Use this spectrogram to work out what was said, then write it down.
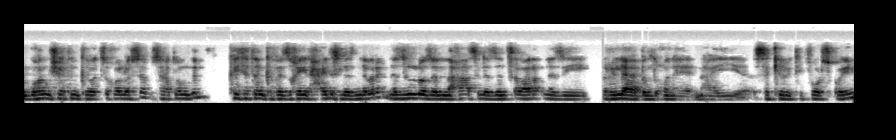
ንግሆን ምሸትን ክመጽእ ከሎ ሰብ እሳቶም ግን ከይተተንከፈ ዝኸይድ ሓይሊ ስለ ዝነበረ ነዚ ንብሎ ዘለና ከኣ ስለ ዘንጸባርቕ ነዚ ሪላያብል ዝኾነ ናይ ሰኪሪቲ ፎርስ ኮይኑ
